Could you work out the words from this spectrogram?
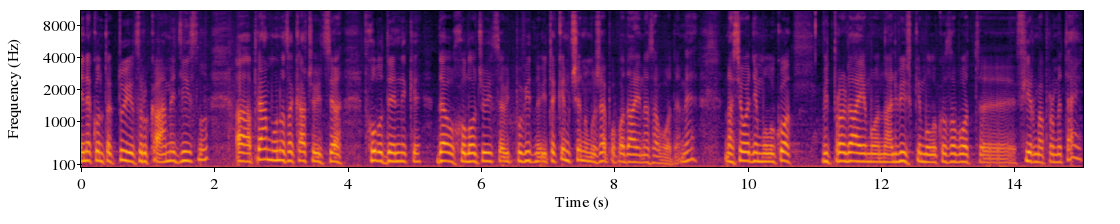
і не контактує з руками дійсно, а прямо воно закачується в холодильники, де охолоджується відповідно, і таким чином вже попадає на заводи. Ми на сьогодні молоко відправляємо на Львівський молокозавод е, фірма Прометей,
